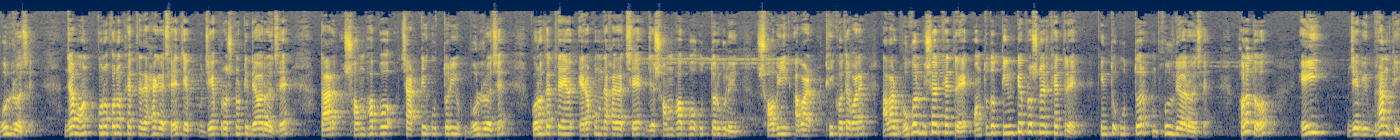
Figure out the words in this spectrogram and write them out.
ভুল রয়েছে। যেমন কোনো কোনো ক্ষেত্রে দেখা গেছে যে যে প্রশ্নটি দেওয়া রয়েছে, তার সম্ভাব্য চারটি উত্তরই ভুল রয়েছে। কোনো ক্ষেত্রে এরকম দেখা যাচ্ছে যে, সম্ভাব্য উত্তরগুলি সবই আবার ঠিক হতে পারে। আবার ভূগোল বিষয়ের ক্ষেত্রে অন্তত তিনটে প্রশ্নের ক্ষেত্রে কিন্তু উত্তর ভুল দেওয়া রয়েছে। ফলত এই যে বিভ্রান্তি,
